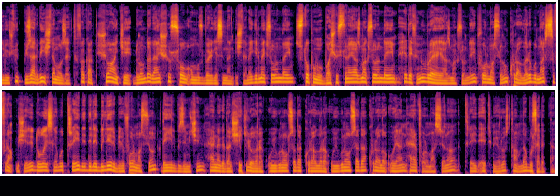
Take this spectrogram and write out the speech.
2.53'lük güzel bir işlem olacaktı. Fakat şu anki durumda ben şu sol omuz bölgesinden işleme girmek zorundayım. Stopumu baş üstüne yazmak zorundayım. Hedefimi buraya yazmak zorundayım. Formasyonun kuralları bunlar 0.67. Dolayısıyla bu trade edilebilir bir formasyon değil bizim için. Her ne kadar şekil olarak uygun olsa da kurallara uygun olsa da kurala uyan her formasyonu trade etmiyoruz. Tam da bu sebepten.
